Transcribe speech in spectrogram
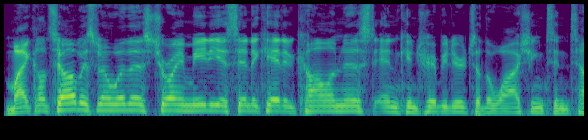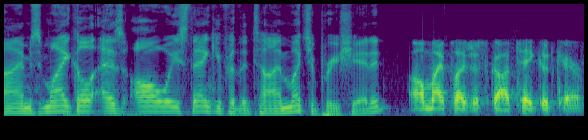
Michael Taube has been with us, Troy Media syndicated columnist and contributor to the Washington Times. Michael, as always, thank you for the time. Much appreciated. Oh, my pleasure, Scott. Take good care.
